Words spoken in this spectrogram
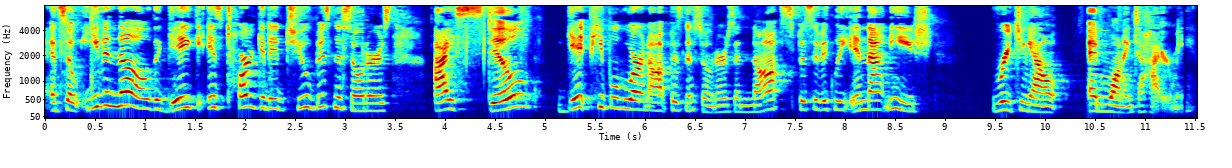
And so even though the gig is targeted to business owners, I still get people who are not business owners and not specifically in that niche reaching out and wanting to hire me.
